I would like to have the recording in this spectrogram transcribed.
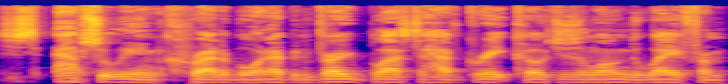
just absolutely incredible. And I've been very blessed to have great coaches along the way from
